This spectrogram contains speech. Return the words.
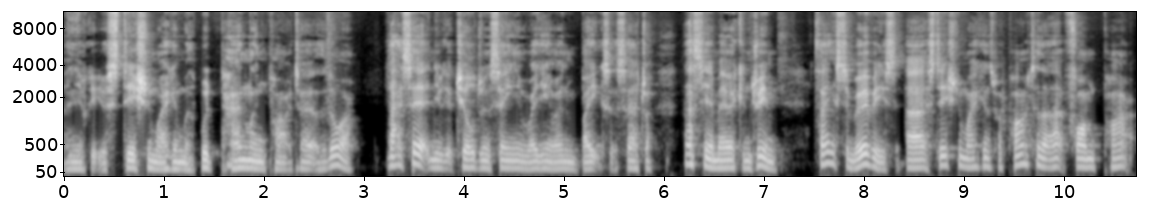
and you've got your station wagon with wood paneling parked out of the door. That's it. And you've got children singing, riding around on bikes, etc. That's the American dream. Thanks to movies, uh, station wagons were part of that. That formed part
